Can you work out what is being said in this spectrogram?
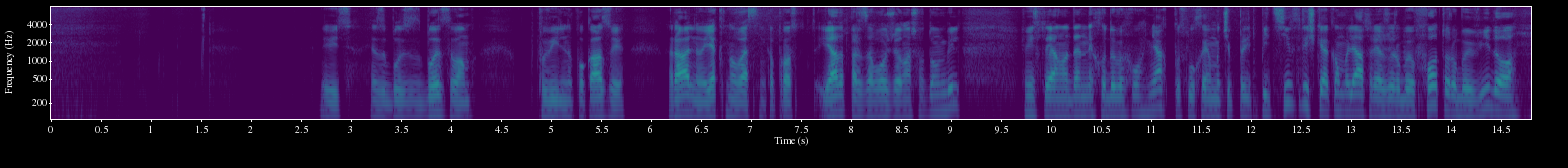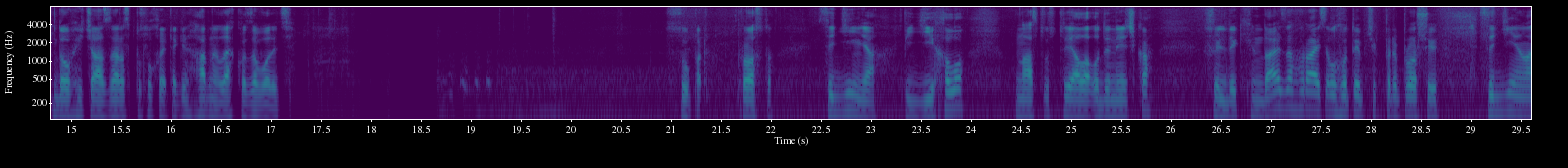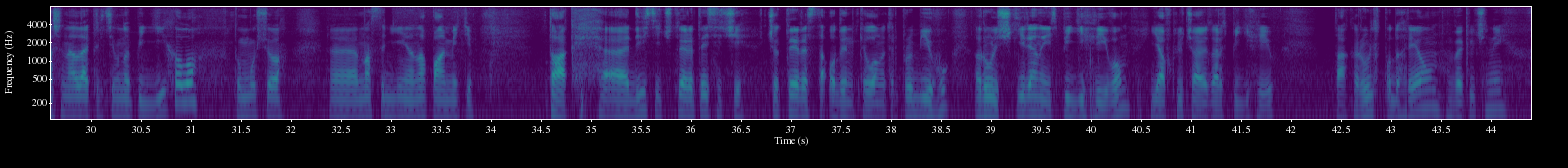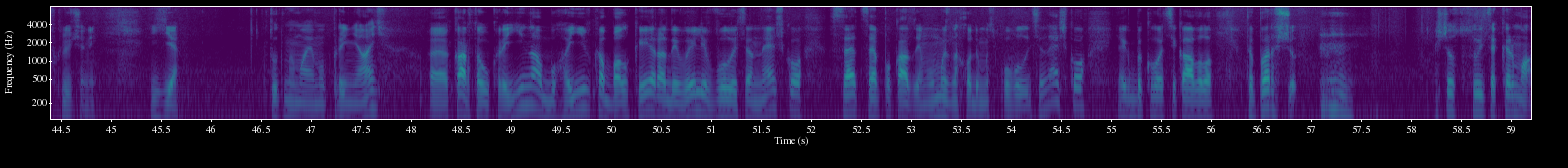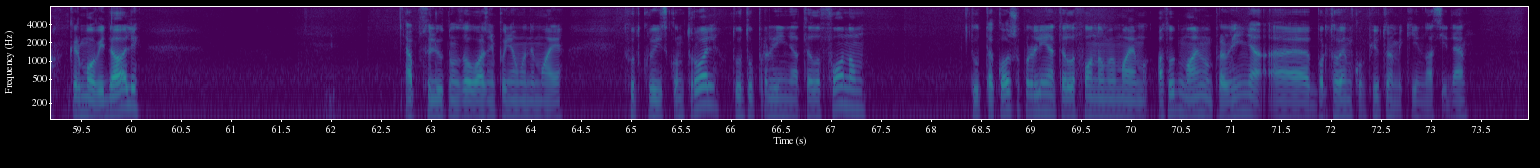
Дивіться, я зблизу вам повільно показую. Реально, як новесенька. Просто я тепер заводжу наш автомобіль. Він стояв на денних ходових вогнях. Послухаємо, чи підсів трішки акумулятор. Я вже робив фото, робив відео довгий час. Зараз послухайте, як він гарно легко заводиться. Супер. Просто сидіння під'їхало. У нас тут стояла одиничка. Шильдик Hyundai загорається, логотипчик, перепрошую. Сидіння наше на електриці воно під'їхало, тому що е, у нас сидіння на пам'яті. Так, е, 204 тисячі 401 кілометр пробігу. Руль шкіряний з підігрівом. Я включаю зараз підігрів. Так, руль з подогрівом виключений, включений. Є. Тут ми маємо прийняти. Е, Карта Україна, Бугаївка, Балки, Радивилів, вулиця Невського. Все це показуємо. Ми знаходимося по вулиці Невського, якби кого цікавило. Тепер що, що стосується керма. Кермо в ідеалі. Абсолютно зауважень по ньому немає. Тут круїз-контроль, тут управління телефоном. Тут також управління телефоном ми маємо, а тут маємо управління е, бортовим комп'ютером, який у нас йде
